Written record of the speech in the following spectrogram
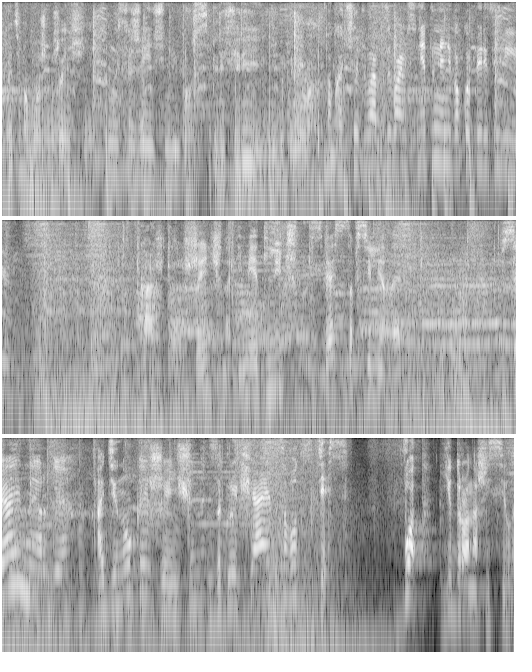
Давайте поможем женщине. В смысле женщине? Просто с периферии недопоняла. Так а что мы обзываемся? Нет у меня никакой периферии. Каждая женщина имеет личную связь со Вселенной. Вся энергия одинокой женщины заключается вот здесь. Вот ядро нашей силы.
